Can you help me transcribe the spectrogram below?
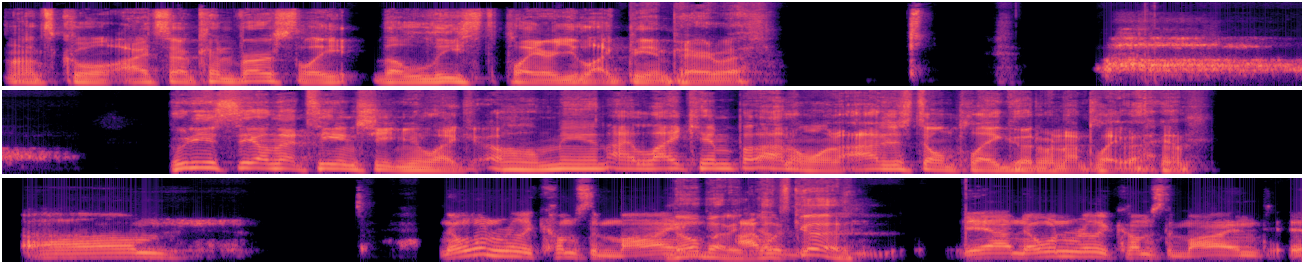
That's cool. All right. So conversely, the least player you like being paired with. Who do you see on that team sheet and you're like, oh man, I like him, but I don't want to. I just don't play good when I play with him. Um, no one really comes to mind. Nobody. I That's good. Yeah, no one really comes to mind. Uh,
